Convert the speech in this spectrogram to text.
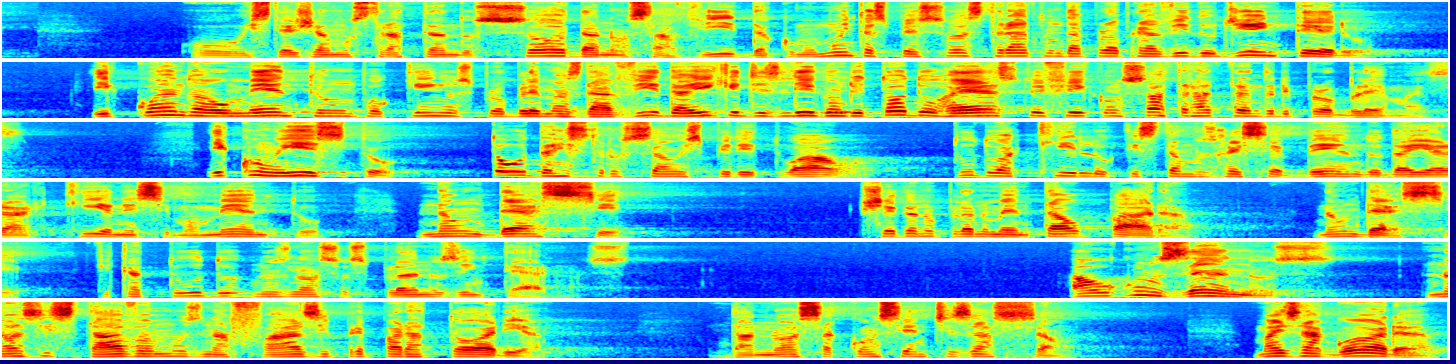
ou estejamos tratando só da nossa vida, como muitas pessoas tratam da própria vida o dia inteiro. E quando aumentam um pouquinho os problemas da vida, aí que desligam de todo o resto e ficam só tratando de problemas. E com isto, toda a instrução espiritual, tudo aquilo que estamos recebendo da hierarquia nesse momento, não desce. Chega no plano mental, para, não desce. Fica tudo nos nossos planos internos. Há alguns anos, nós estávamos na fase preparatória da nossa conscientização. Mas agora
